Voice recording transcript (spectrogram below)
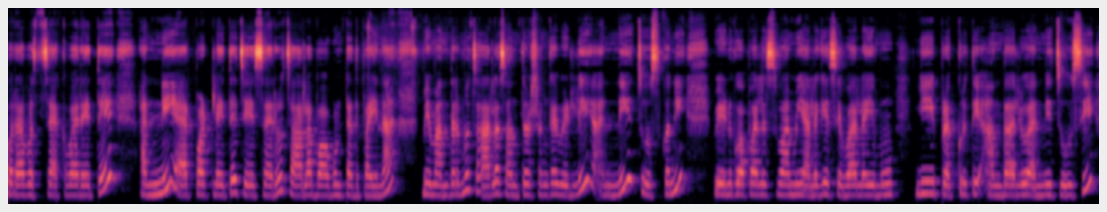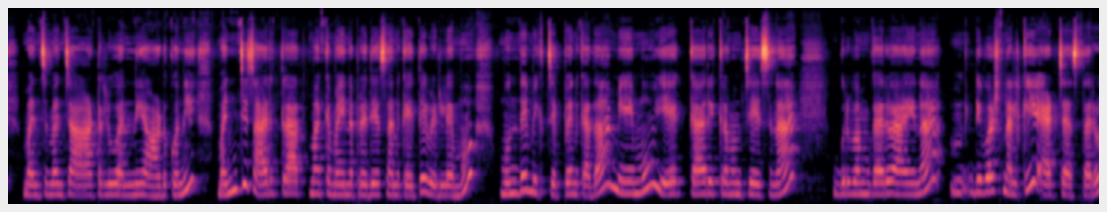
పురావస్తు శాఖ వారైతే అన్ని ఏర్పాట్లు అయితే చేశారు. చాలా బాగుంటుంది పైన. మేమందరము చాలా సంతోషంగా వెళ్ళి అన్నీ చూసుకొని వేణుగోపాల స్వామి అలాగే శివాలయము ఈ ప్రకృతి అందాలు అన్నీ చూసి మంచి మంచి ఆటలు అన్నీ ఆడుకొని మంచి చారిత్రాత్మకమైన ప్రదేశానికైతే వెళ్ళాము. ముందే మీకు చెప్పాను కదా మేము ఏ కార్యక్రమం చేసినా గురువం గారు ఆయన డివోషనల్కి యాడ్ చేస్తారు.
